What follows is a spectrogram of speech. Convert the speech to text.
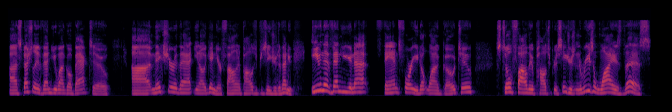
uh, especially a venue you want to go back to, uh, make sure that, you know, again, you're following policy procedures of venue. Even if venue you're not fans for, you don't want to go to, still follow the policy procedures. And the reason why is this,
